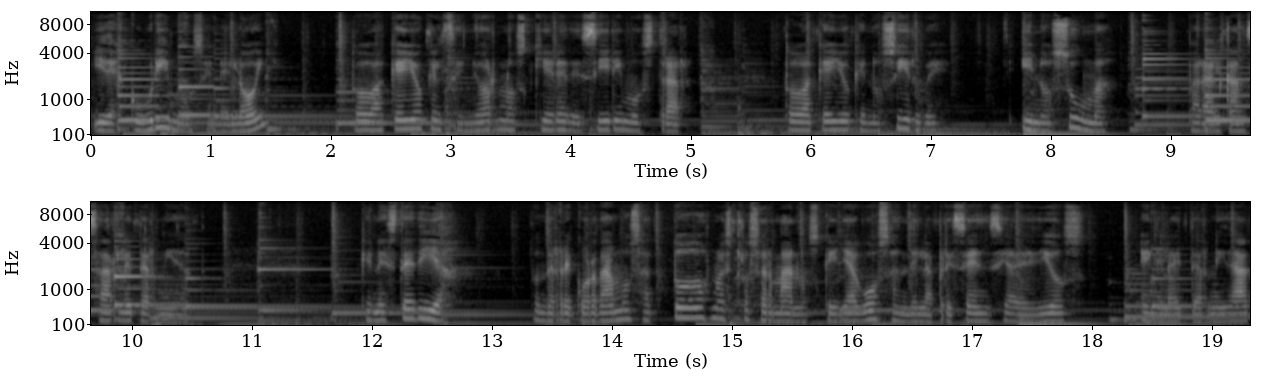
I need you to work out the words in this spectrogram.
y descubrimos en el hoy todo aquello que el Señor nos quiere decir y mostrar, todo aquello que nos sirve y nos suma para alcanzar la eternidad. Que en este día, donde recordamos a todos nuestros hermanos que ya gozan de la presencia de Dios en la eternidad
